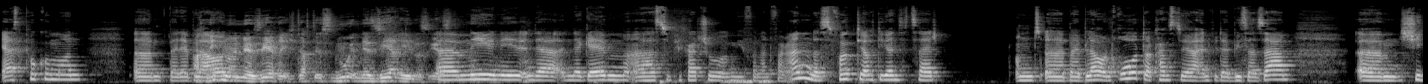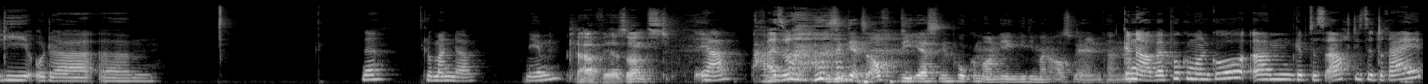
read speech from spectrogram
Erst-Pokémon. Ähm, bei der Ach, nicht nur blauen. in der Serie. Ich dachte, es ist nur in der Serie das erste. Ähm, nee, nee, in der, in der gelben äh, hast du Pikachu irgendwie von Anfang an. Das folgt dir auch die ganze Zeit. Und äh, bei Blau und Rot, da kannst du ja entweder Bisasam, ähm, Shigi oder ähm, ne, Glomanda nehmen. Klar, wer sonst? Ja, also sind jetzt auch die ersten Pokémon irgendwie, die man auswählen kann. Ne? genau, bei Pokémon Go ähm, gibt es auch diese drei.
